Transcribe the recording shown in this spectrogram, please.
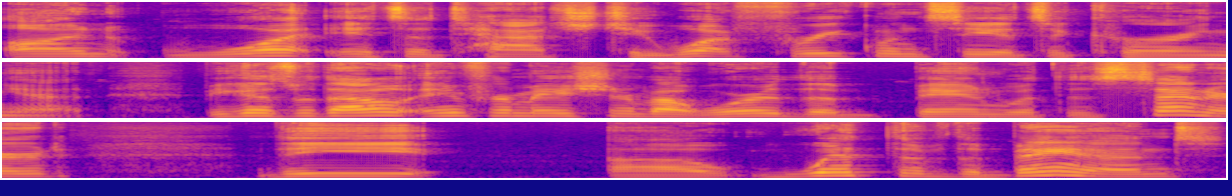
on what it's attached to, what frequency it's occurring at. Because without information about where the bandwidth is centered, the uh, width of the band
